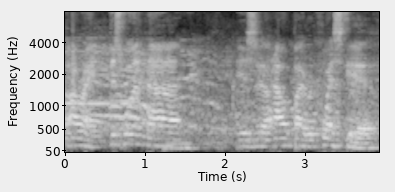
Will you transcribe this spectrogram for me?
So, all right, this one uh, is uh, out by request here.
